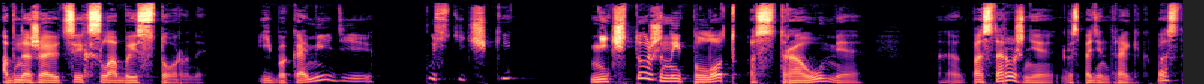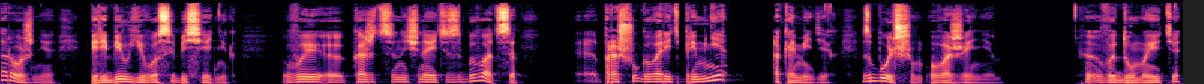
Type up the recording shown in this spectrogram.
обнажаются их слабые стороны, ибо комедии — пустячки, ничтожный плод остроумия. Э, «Поосторожнее, господин Трагик, поосторожнее», — перебил его собеседник. «Вы, э, кажется, начинаете забываться. Э, прошу говорить при мне о комедиях с большим уважением». «Вы думаете,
